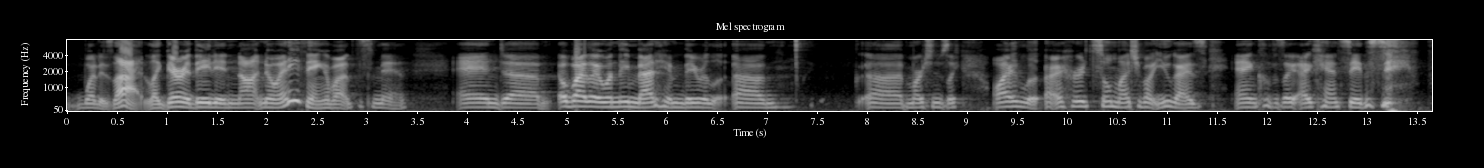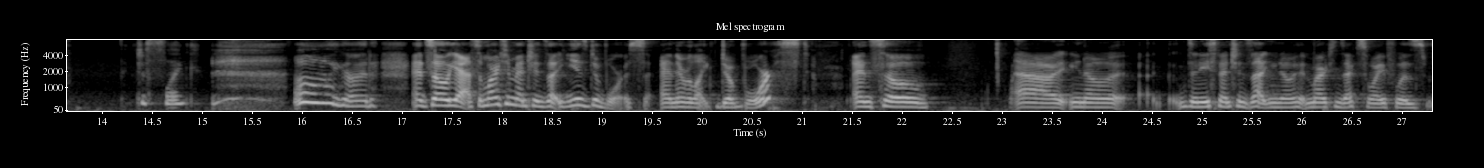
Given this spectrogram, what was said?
"What is that?" Like they they did not know anything about this man. And uh, oh, by the way, when they met him, they were um, uh, Martin was like, "Oh, I I heard so much about you guys," and Cliff was like, "I can't say the same." Just like, oh my god. And so yeah, so Martin mentions that he is divorced, and they were like divorced, and so uh, you know. Denise mentions that you know Martin's ex-wife was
